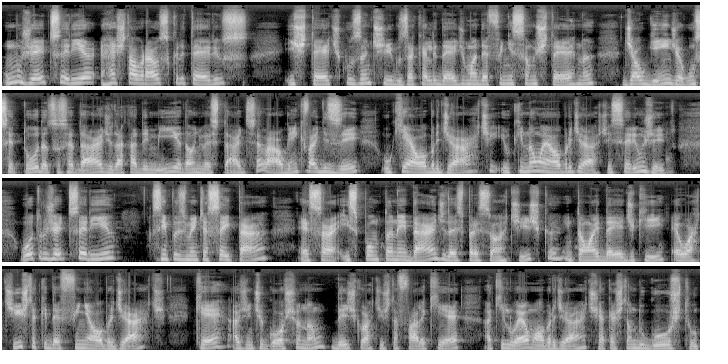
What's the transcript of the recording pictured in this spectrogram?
Um jeito seria restaurar os critérios estéticos antigos, aquela ideia de uma definição externa de alguém, de algum setor da sociedade, da academia, da universidade, sei lá, alguém que vai dizer o que é obra de arte e o que não é obra de arte. Esse seria um jeito. O outro jeito seria simplesmente aceitar essa espontaneidade da expressão artística, então a ideia de que é o artista que define a obra de arte, quer a gente goste ou não, desde que o artista fale que é, aquilo é uma obra de arte, a questão do gosto,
